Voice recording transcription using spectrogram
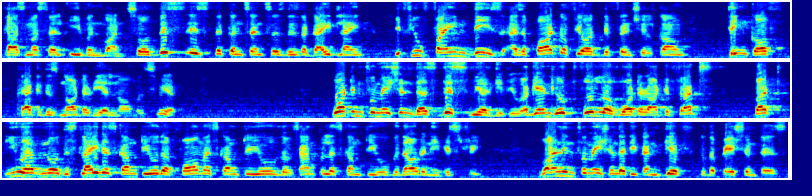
plasma cell even one. So this is the consensus, this is the guideline. If you find these as a part of your differential count, think of that it is not a real normal smear. What information does this smear give you? Again, look full of water artifacts, but you have no, the slide has come to you, the form has come to you, the sample has come to you without any history. One information that you can give to the patient is,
